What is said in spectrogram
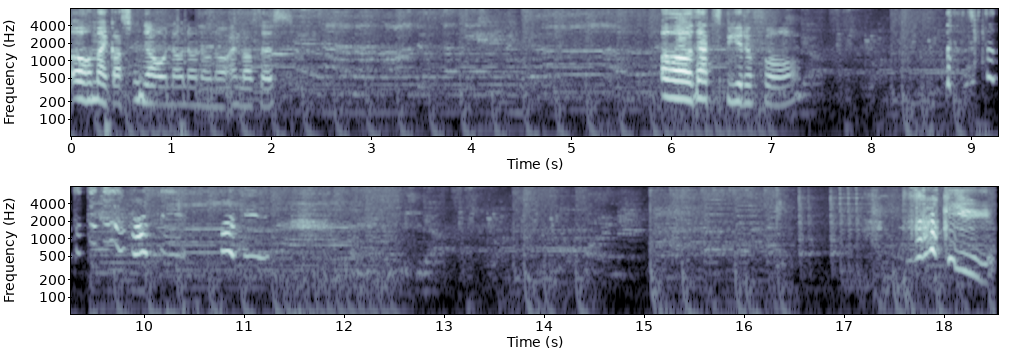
Oh my gosh, no, no, no, no, no. I love this. Oh, that's beautiful. I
